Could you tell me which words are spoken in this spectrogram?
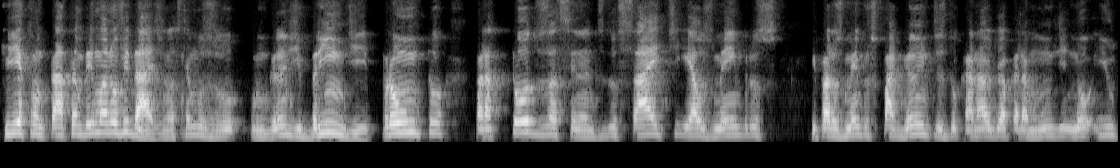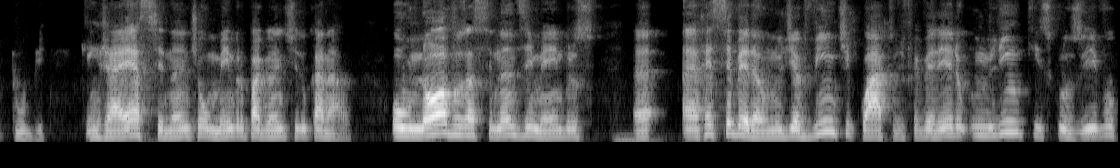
Queria contar também uma novidade: nós temos um grande brinde pronto para todos os assinantes do site e aos membros e para os membros pagantes do canal de Opera Mundi no YouTube. Quem já é assinante ou membro pagante do canal, ou novos assinantes e membros uh, uh, receberão no dia 24 de fevereiro um link exclusivo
